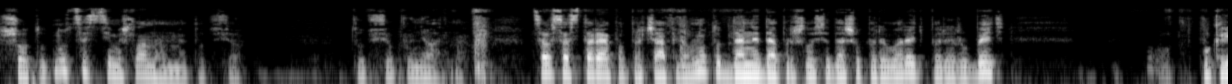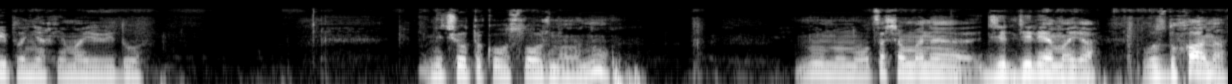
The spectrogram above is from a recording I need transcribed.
Що тут? Ну, це з цими шлангами тут все. Тут все понятно. Це все старе попричеплював. Ну тут де-не-де прийшлося дещо переварити, переробити. По кріпленнях я маю в виду. Нічого такого сложного. Ну. Ну, ну, ну. Оце ще в мене діл- дилема я воздухана.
